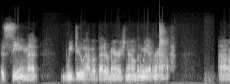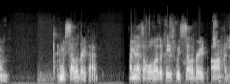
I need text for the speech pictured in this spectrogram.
is seeing that we do have a better marriage now than we ever have. Um, and we celebrate that. I mean, that's a whole other piece. We celebrate often.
